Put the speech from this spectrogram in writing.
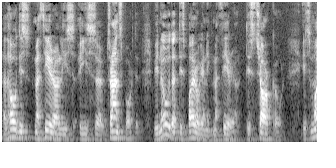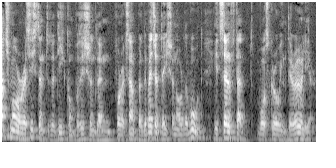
and how this material is, is uh, transported. We know that this pyrogenic material, this charcoal, is much more resistant to the decomposition than, for example, the vegetation or the wood itself that was growing there earlier.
